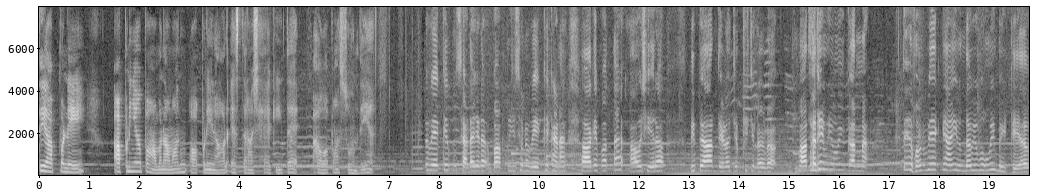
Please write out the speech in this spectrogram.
ਤੇ ਆਪਣੇ ਆਪਣੀਆਂ ਭਾਵਨਾਵਾਂ ਨੂੰ ਆਪਣੇ ਨਾਲ ਇਸ ਤਰ੍ਹਾਂ ਸ਼ਹਿ ਕੀਤਾ ਹੈ ਆਓ ਆਪਾਂ ਸੁਣਦੇ ਹਾਂ ਵੇਖ ਕੇ ਸਾਡਾ ਜਿਹੜਾ ਬਾਪੂ ਜੀ ਸੀ, ਉਹਨੂੰ ਵੇਖ ਕੇ ਕਹਿਣਾ, ਆ ਕੇ ਪੁੱਤ, ਆਓ ਸ਼ੇਰਾ, ਵੀ ਪਿਆਰ ਦੇਣਾ, ਜੱਫੀ ਚ ਲੈਣਾ ਮਾਤਾ ਨੇ ਵੀ ਉਹੀ ਕਰਨਾ। ਤੇ ਹੁਣ ਵੇਖ ਕੇ ਆਈ ਹੁੰਦਾ ਵੀ ਉਹ ਉਵੇਂ ਬੈਠੇ ਆ।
